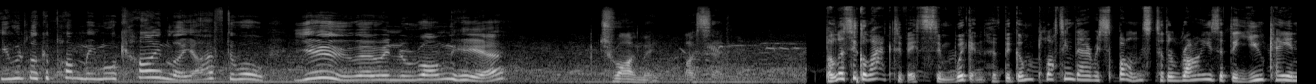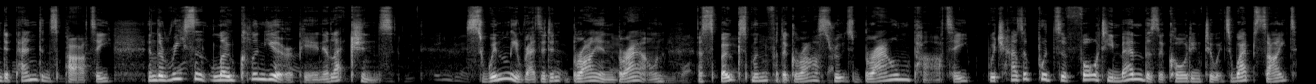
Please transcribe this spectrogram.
you would look upon me more kindly. After all, you are in the wrong here. Try me, I said. Political activists in Wigan have begun plotting their response to the rise of the UK Independence Party in the recent local and European elections. Swinley resident Brian Brown, a spokesman for the grassroots Brown Party, which has upwards of 40 members according to its website,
